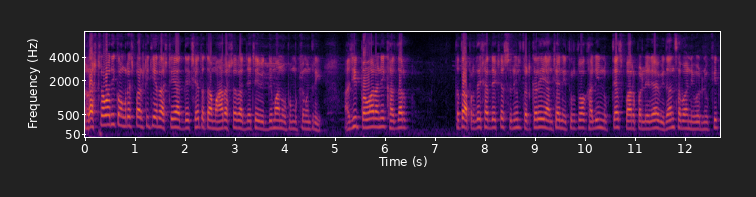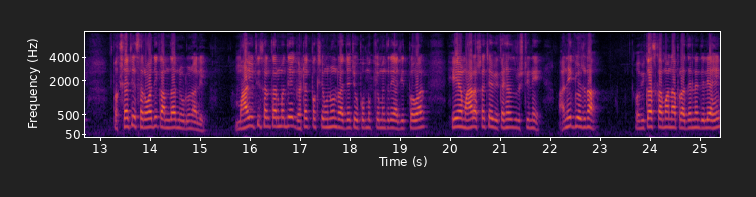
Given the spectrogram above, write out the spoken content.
राष्ट्रवादी काँग्रेस पार्टीचे राष्ट्रीय अध्यक्ष तथा महाराष्ट्र राज्याचे विद्यमान उपमुख्यमंत्री अजित पवार आणि खासदार तथा प्रदेशाध्यक्ष सुनील तटकरे यांच्या नेतृत्वाखाली नुकत्याच पार पडलेल्या विधानसभा निवडणुकीत पक्षाचे सर्वाधिक आमदार निवडून आले. महायुती सरकारमध्ये घटक पक्ष म्हणून राज्याचे उपमुख्यमंत्री अजित पवार हे या महाराष्ट्राच्या विकासाच्या दृष्टीने अनेक योजना व विकास कामांना प्राधान्य दिले आहे.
